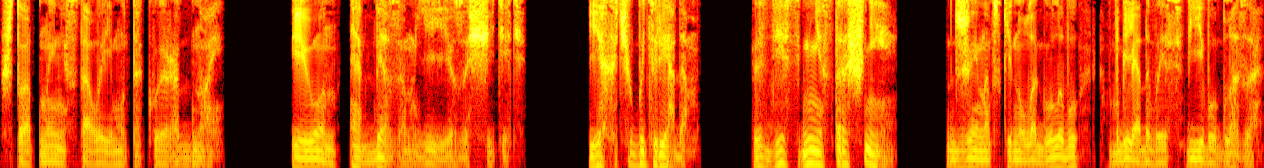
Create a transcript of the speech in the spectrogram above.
что отныне стала ему такой родной. И он обязан ее защитить. «Я хочу быть рядом. Здесь мне страшнее». Джейна вскинула голову, вглядываясь в его глаза.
